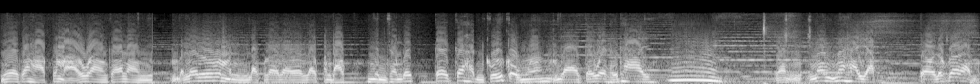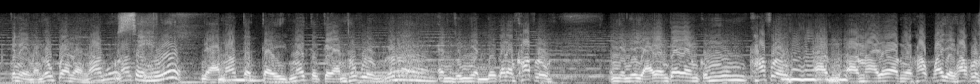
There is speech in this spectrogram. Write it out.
Lấy ra cái hộp cái mở qua một cái là mình lấy lúc mình lật là, là, là mình đọc. Nhìn xong cái cái cái hình cuối cùng á là cái que thử thai. Dạ, nó nó hai dập. Rồi lúc đó là cái niềm hạnh phúc của em là nó nó xỉu. Dạ nó cực kỳ nó cực kỳ hạnh phúc luôn. Lúc đó em tự nhìn vô cái em khóc luôn em nhìn như vậy em cái em cũng khóc luôn. Ôm ôm hai đứa ôm nhau khóc quá trời khóc luôn.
